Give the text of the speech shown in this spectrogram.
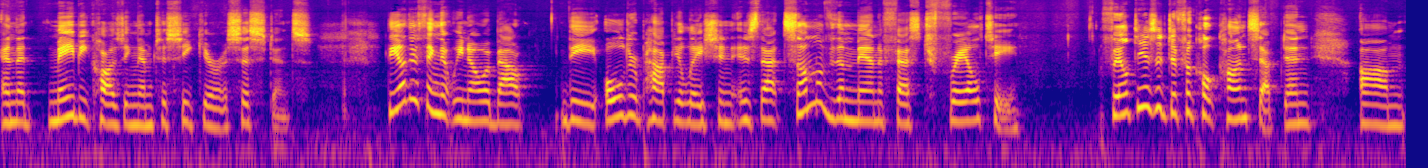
and that may be causing them to seek your assistance. The other thing that we know about the older population is that some of them manifest frailty. Frailty is a difficult concept, and um,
